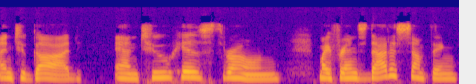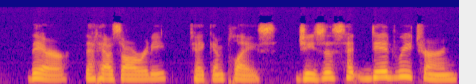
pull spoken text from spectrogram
unto God and to his throne. My friends, that is something there that has already taken place. Jesus did return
